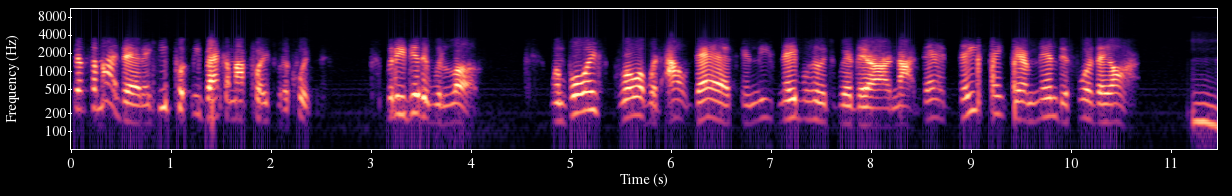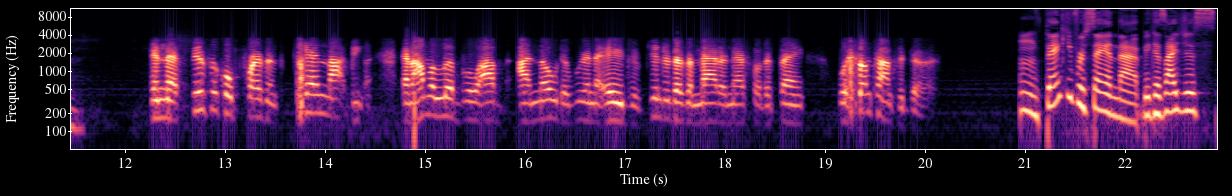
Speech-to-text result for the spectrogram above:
stepped to my dad and he put me back in my place with a quickness. But he did it with love. When boys grow up without dads in these neighborhoods where there are not dads, they think they're men before they are. Mm. And that physical presence cannot be. And I'm a liberal. I I know that we're in the age of gender doesn't matter and that sort of thing. But sometimes it does. Mm, thank you for saying that because I just,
